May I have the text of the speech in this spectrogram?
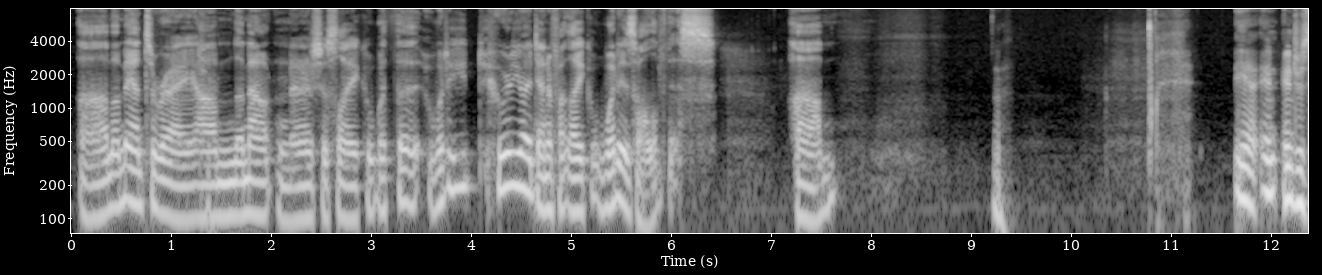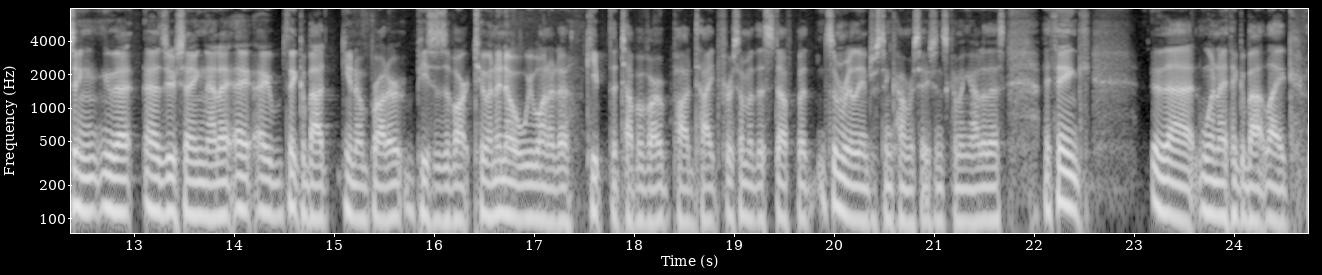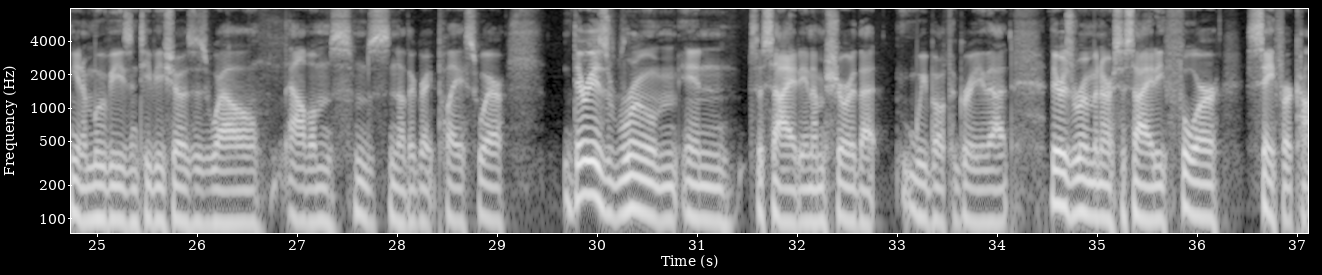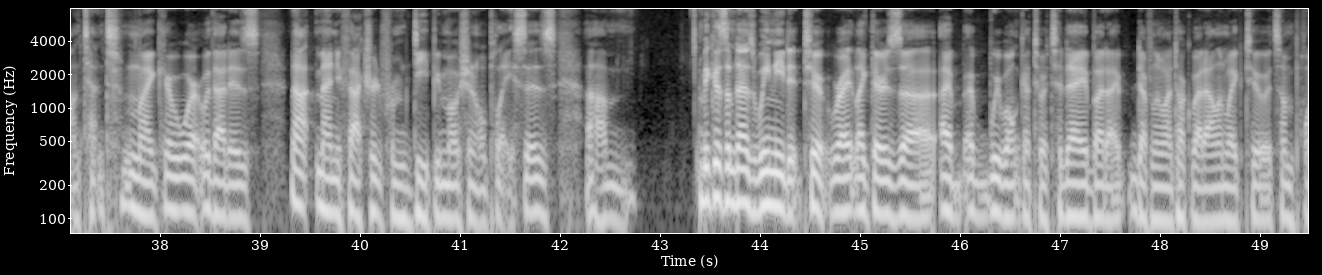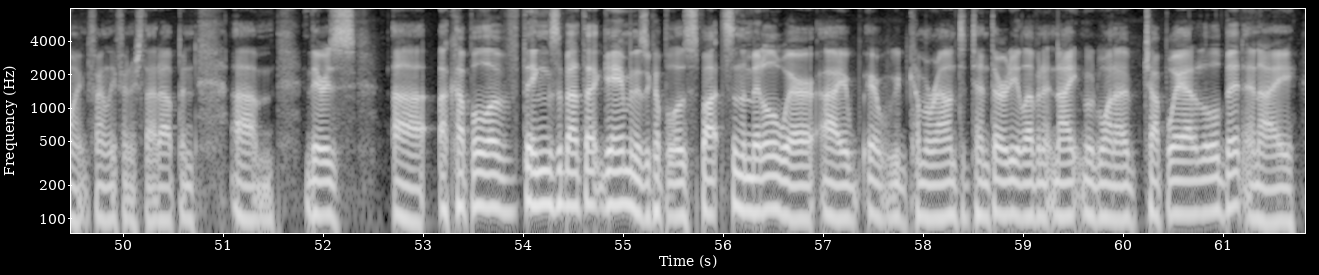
I'm a manta ray, I'm the mountain, and it's just like, what the, what are you, who are you identifying? Like, what is all of this? Um, Yeah, in- interesting that as you're saying that, I, I, I, think about you know broader pieces of art too, and I know we wanted to keep the top of our pod tight for some of this stuff, but some really interesting conversations coming out of this. I think that when I think about like you know movies and TV shows as well, albums is another great place where there is room in society, and I'm sure that we both agree that there's room in our society for safer content, like where that is not manufactured from deep emotional places. Um, because sometimes we need it too, right? Like there's, uh, I, I, we won't get to it today, but I definitely want to talk about Alan Wake too at some point. Finally finish that up, and um, there's uh, a couple of things about that game and there's a couple of spots in the middle where I, would come around to 10 30 11 at night and would want to chop away at it a little bit and I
